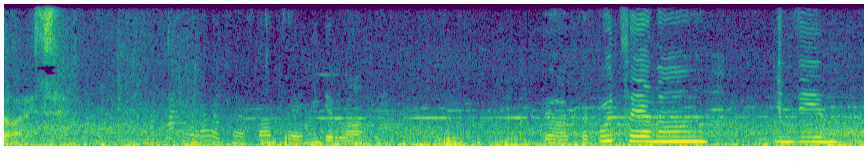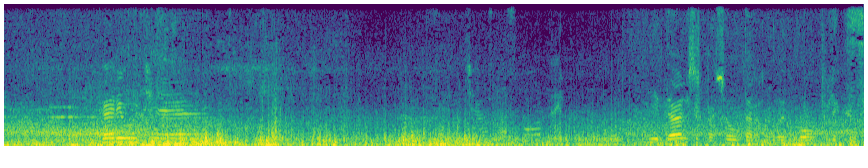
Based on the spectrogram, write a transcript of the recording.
Старис. Заправочная станция Нидерланды. Так, какую цену? Бензин. Горючее. Сейчас посмотрим. И дальше пошел торговый комплекс.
